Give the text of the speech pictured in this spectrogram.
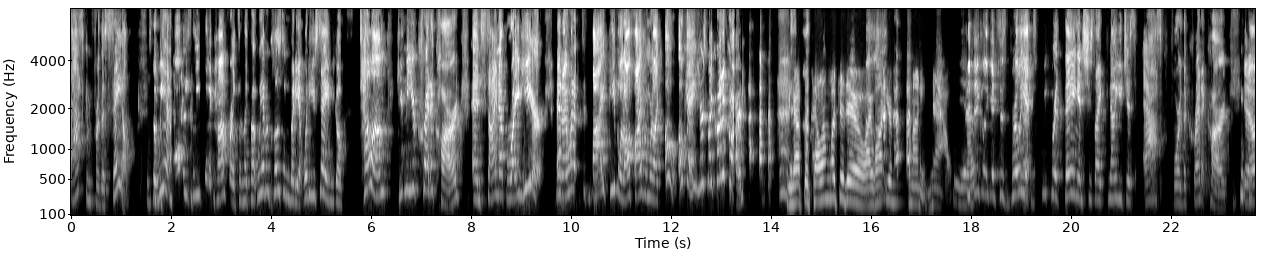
ask them for the sale. So we had all these leads at a conference. I'm like, but we haven't closed anybody yet. What do you say? And you go, tell them, give me your credit card and sign up right here. And I went up to five people, and all five of them were like, oh, okay, here's my credit card. You have to tell them what to do. I want your money now. You think like it's this brilliant secret thing, and she's like, no, you just ask for the credit card. You know,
